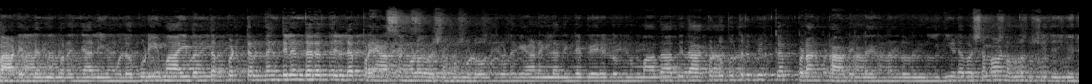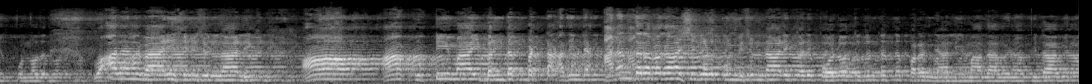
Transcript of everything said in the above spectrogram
പാടില്ലെന്ന് പറഞ്ഞാൽ ഈ മുലകുടിയുമായി ബന്ധപ്പെട്ട് എന്തെങ്കിലും തരത്തിലുള്ള പ്രയാസങ്ങളോ വിഷമങ്ങളോ നേടുകയാണെങ്കിൽ അതിന്റെ പേരിലൊന്നും മാതാപിതാക്കൾ ഉപദ്രവിക്കപ്പെടാൻ പാടില്ല എന്നുള്ള ഒരു നീതിയുടെ അവർ വിശദീകരിക്കുന്നത്. ആ ആ കുട്ടിയുമായി ബന്ധപ്പെട്ട അതിന്റെ അനന്തരാവകാശികൾക്കും മിസുലാലിക്ക് അത് പോലോത്തതുണ്ടെന്ന് പറഞ്ഞാൽ ഈ മാതാവിനോ പിതാവിനോ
